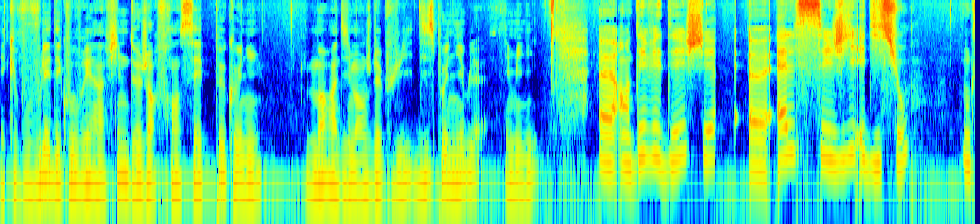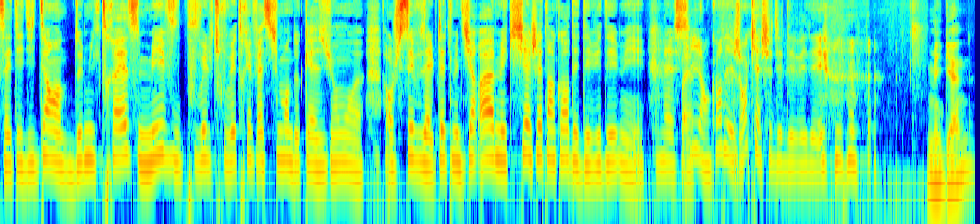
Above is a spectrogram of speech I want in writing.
et que vous voulez découvrir un film de genre français peu connu, Mort un dimanche de pluie, disponible, Émilie euh, En DVD chez euh, LCJ Édition. Donc ça a été édité en 2013, mais vous pouvez le trouver très facilement d'occasion. Euh. Alors je sais, vous allez peut-être me dire, ah mais qui achète encore des DVD Mais, mais si, il y a encore des gens qui achètent des DVD. Megan,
